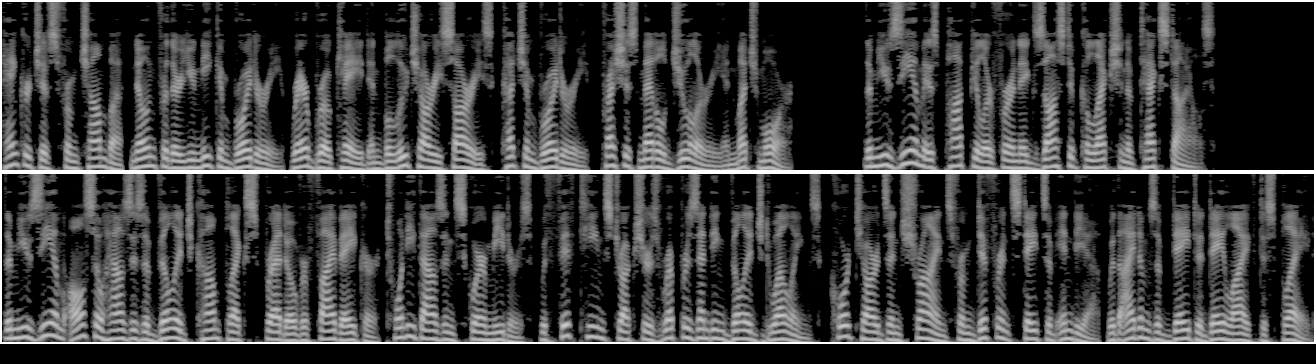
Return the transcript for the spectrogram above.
handkerchiefs from Chamba, known for their unique embroidery, rare brocade and Baluchari saris, Kutch embroidery, precious metal jewelry and much more. The museum is popular for an exhaustive collection of textiles. The museum also houses a village complex spread over 5-acre (20,000 square meters), with 15 structures representing village dwellings, courtyards and shrines from different states of India, with items of day-to-day -day life displayed.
